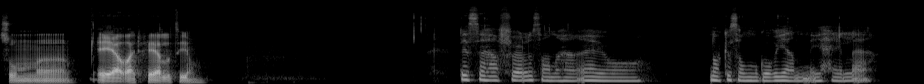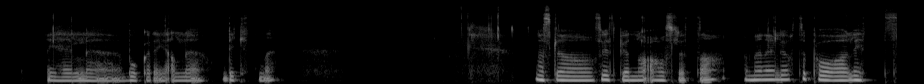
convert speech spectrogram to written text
som eh, er der hele tida. Disse her følelsene her er jo noe som går igjen i hele, i hele boka di, i alle diktene. Vi skal så vidt begynne å avslutte, men jeg lurte på litt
